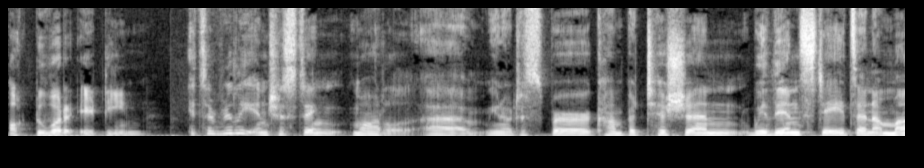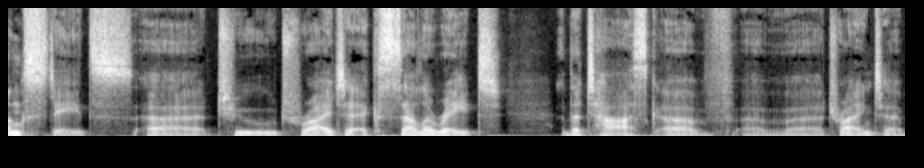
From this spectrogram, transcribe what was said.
October 18 it's a really interesting model, um, you know, to spur competition within states and amongst states uh, to try to accelerate the task of, of uh, trying to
